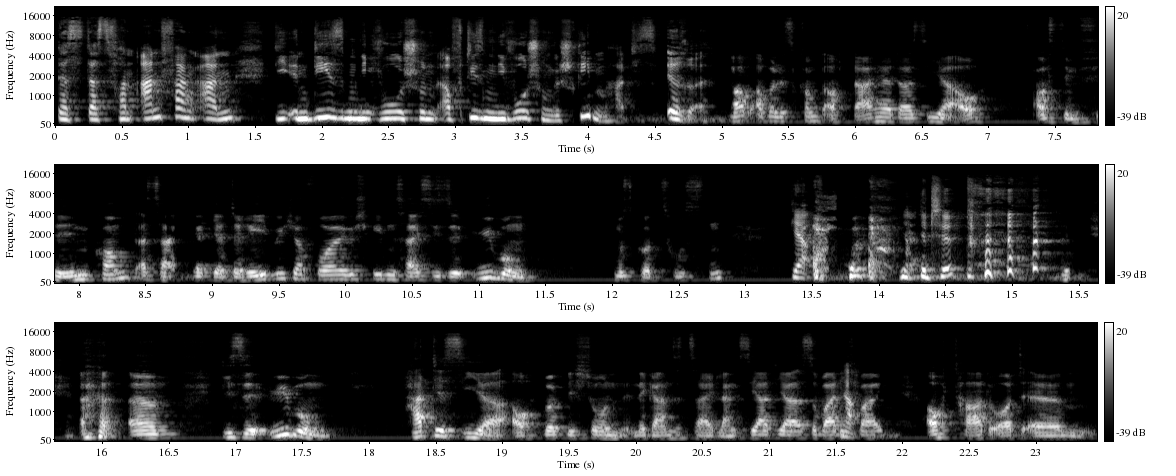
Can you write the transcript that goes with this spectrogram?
dass das von Anfang an die in diesem Niveau schon, auf diesem Niveau schon geschrieben hat. Das ist irre. Ich glaube aber, das kommt auch daher, dass sie ja auch aus dem Film kommt. Das heißt, sie hat ja Drehbücher vorher geschrieben. Das heißt, diese Übung, ich muss kurz husten. Ja, bitte. ähm, diese Übung hatte sie ja auch wirklich schon eine ganze Zeit lang. Sie hat ja, soweit ja. ich weiß, auch Tatort. Ähm,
